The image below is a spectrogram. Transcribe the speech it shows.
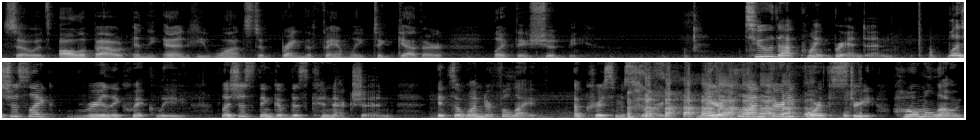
So it's all about in the end he wants to bring the family together like they should be to that point, Brandon, let's just like really quickly, let's just think of this connection. It's a Wonderful Life, A Christmas Story, Miracle on 34th Street, Home Alone.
